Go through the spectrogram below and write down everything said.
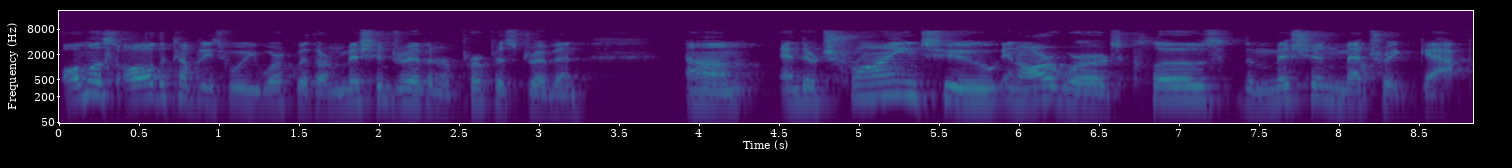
almost all the companies we work with are mission driven or purpose driven. Um, and they're trying to, in our words, close the mission metric gap,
